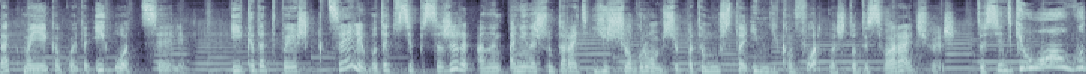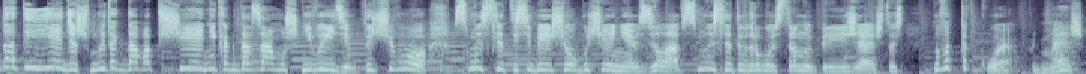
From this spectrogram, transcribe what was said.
да, к моей какой-то, и от цели. И когда ты поедешь к цели, вот эти все пассажиры, они, они начнут орать еще громче, потому что им некомфортно, что ты сворачиваешь. То есть они такие, о, куда ты едешь? Мы тогда вообще никогда замуж не выйдем. Ты чего? В смысле ты себе еще обучение взяла? В смысле ты в другую страну переезжаешь? То есть, ну вот такое, понимаешь?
